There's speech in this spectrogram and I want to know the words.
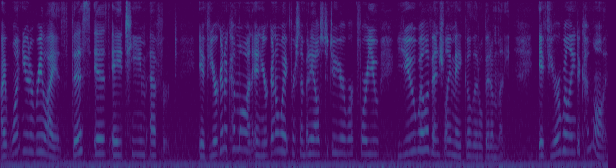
I want you to realize this is a team effort. If you're going to come on and you're going to wait for somebody else to do your work for you, you will eventually make a little bit of money. If you're willing to come on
